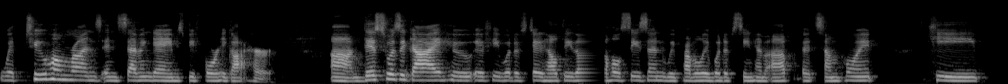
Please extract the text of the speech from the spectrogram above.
with two home runs in seven games before he got hurt. Um, this was a guy who, if he would have stayed healthy the whole season, we probably would have seen him up at some point. He,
